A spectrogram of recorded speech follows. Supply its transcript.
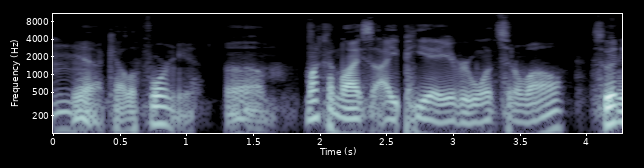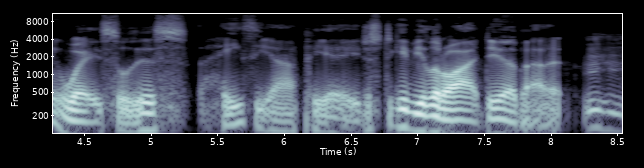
Mm. Yeah, California. Um, like a nice IPA every once in a while. So anyway, so this hazy IPA, just to give you a little idea about it, hmm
